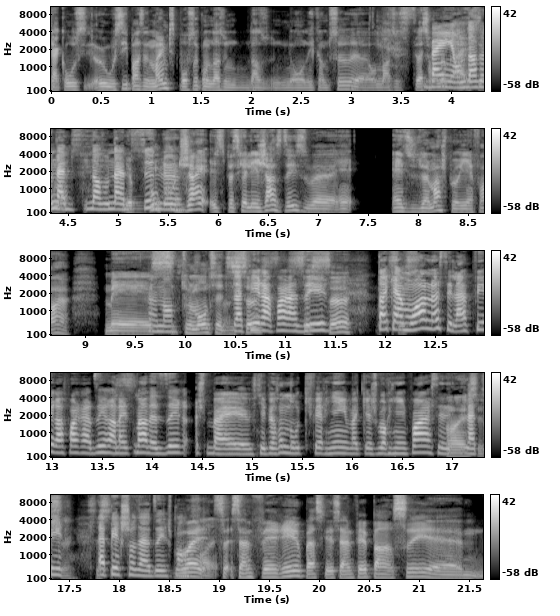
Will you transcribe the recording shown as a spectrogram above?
à cause, eux aussi ils pensaient de même, c'est pour ça qu'on est dans une, dans une, on est comme ça, euh, on est dans une situation. Ben, on est dans une, habi- dans une Il y a habitude, beaucoup là. de gens, c'est parce que les gens se disent, euh, individuellement, je peux rien faire. Mais Ah non, si tout le monde se dit la ça. pire affaire à c'est dire. ça. Tant qu'à c'est- moi, là, c'est la pire affaire à dire, honnêtement, de dire, je- ben, il y a personne d'autre qui fait rien, fait que je vais rien faire, c'est Ouais, la c'est pire, ça, c'est la pire chose à dire, je pense. Ouais, Ouais. Ça, ça me fait rire parce que ça me fait penser. euh,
